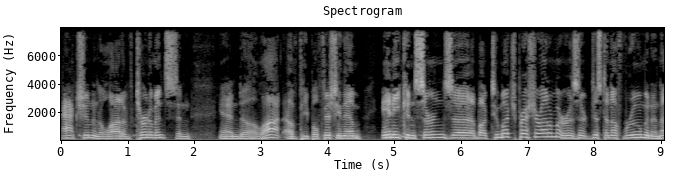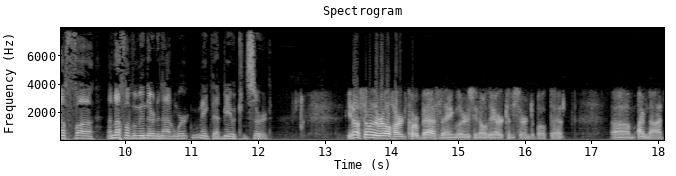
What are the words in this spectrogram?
action and a lot of tournaments and and a lot of people fishing them any concerns uh, about too much pressure on them, or is there just enough room and enough uh, enough of them in there to not work, make that be a concern? You know, some of the real hardcore bass anglers, you know, they are concerned about that. Um, I'm not.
